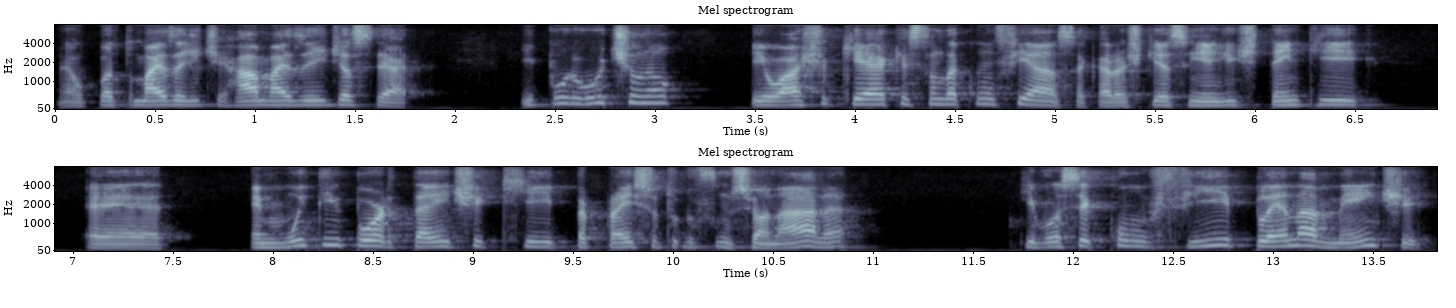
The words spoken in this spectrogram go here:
Né? O quanto mais a gente errar, mais a gente acerta. E por último, eu acho que é a questão da confiança, cara. Acho que assim, a gente tem que é, é muito importante que, para isso tudo funcionar, né? Que você confie plenamente,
